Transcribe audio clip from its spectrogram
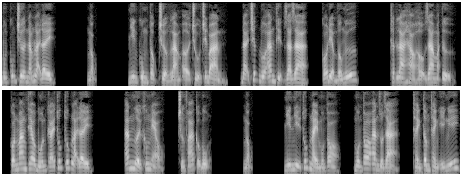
Bùn cũng chưa nắm lại đây. Ngọc. Nhìn cung tộc trưởng làm ở chủ trên bàn, đại chiếc đua ăn thịt ra ra, có điểm vô ngữ. Thật là hảo hậu ra mặt tử, còn mang theo bốn cái thúc thúc lại đây. Ăn người không nghèo, trứng phá cầu bụng. Ngọc. Nhìn nhị thúc này mồm to, mồm to ăn ruột già, thành tâm thành ý nghĩ.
